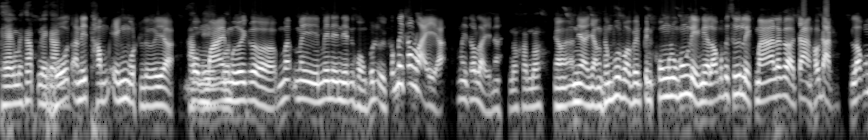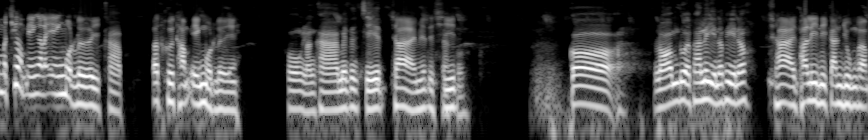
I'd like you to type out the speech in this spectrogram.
แพงไหมครับในโอ้การโหอันนี้ทำเองหมดเลยอะทำเองพวกไม้หมดเมยก็ไม่ไม่ไม่ได้เน้นของคนอื่นก็ไม่เท่าไหร่อะไม่เท่าไหร่นะเนาะครับเนาะอย่างอันเนี้ยอย่างทั้งพูดว่าเป็นเป็นโครงลุงโครงเหล็กเนี่ยเราก็ไปซื้อเหล็กมาแล้วก็จ้างเขาดัดเราก็มาเชื่อมเองอะไรเองหมดเลยครับ ก็คือทำเองหมดเลย โครงหลังคาเมทัลชีตใช่ไม่แต่ชีตครับผมก็ล้อมด้วยผ้าลี่เนาะพี่เนาะ ใช่พารีนี่กันยุงครับ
